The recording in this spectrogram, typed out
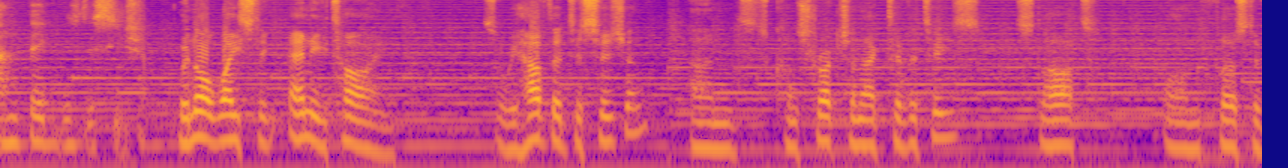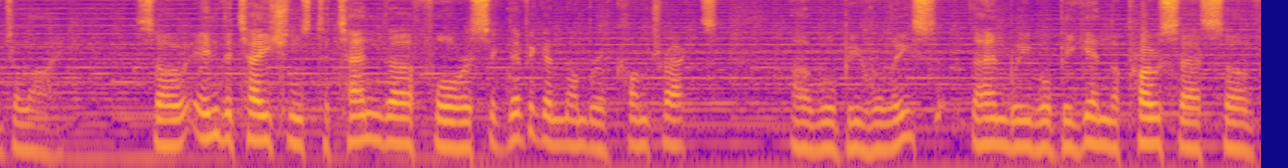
and take this decision. We're not wasting any time. So we have the decision and construction activities start on 1st of July. So invitations to tender for a significant number of contracts uh, will be released. Then we will begin the process of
